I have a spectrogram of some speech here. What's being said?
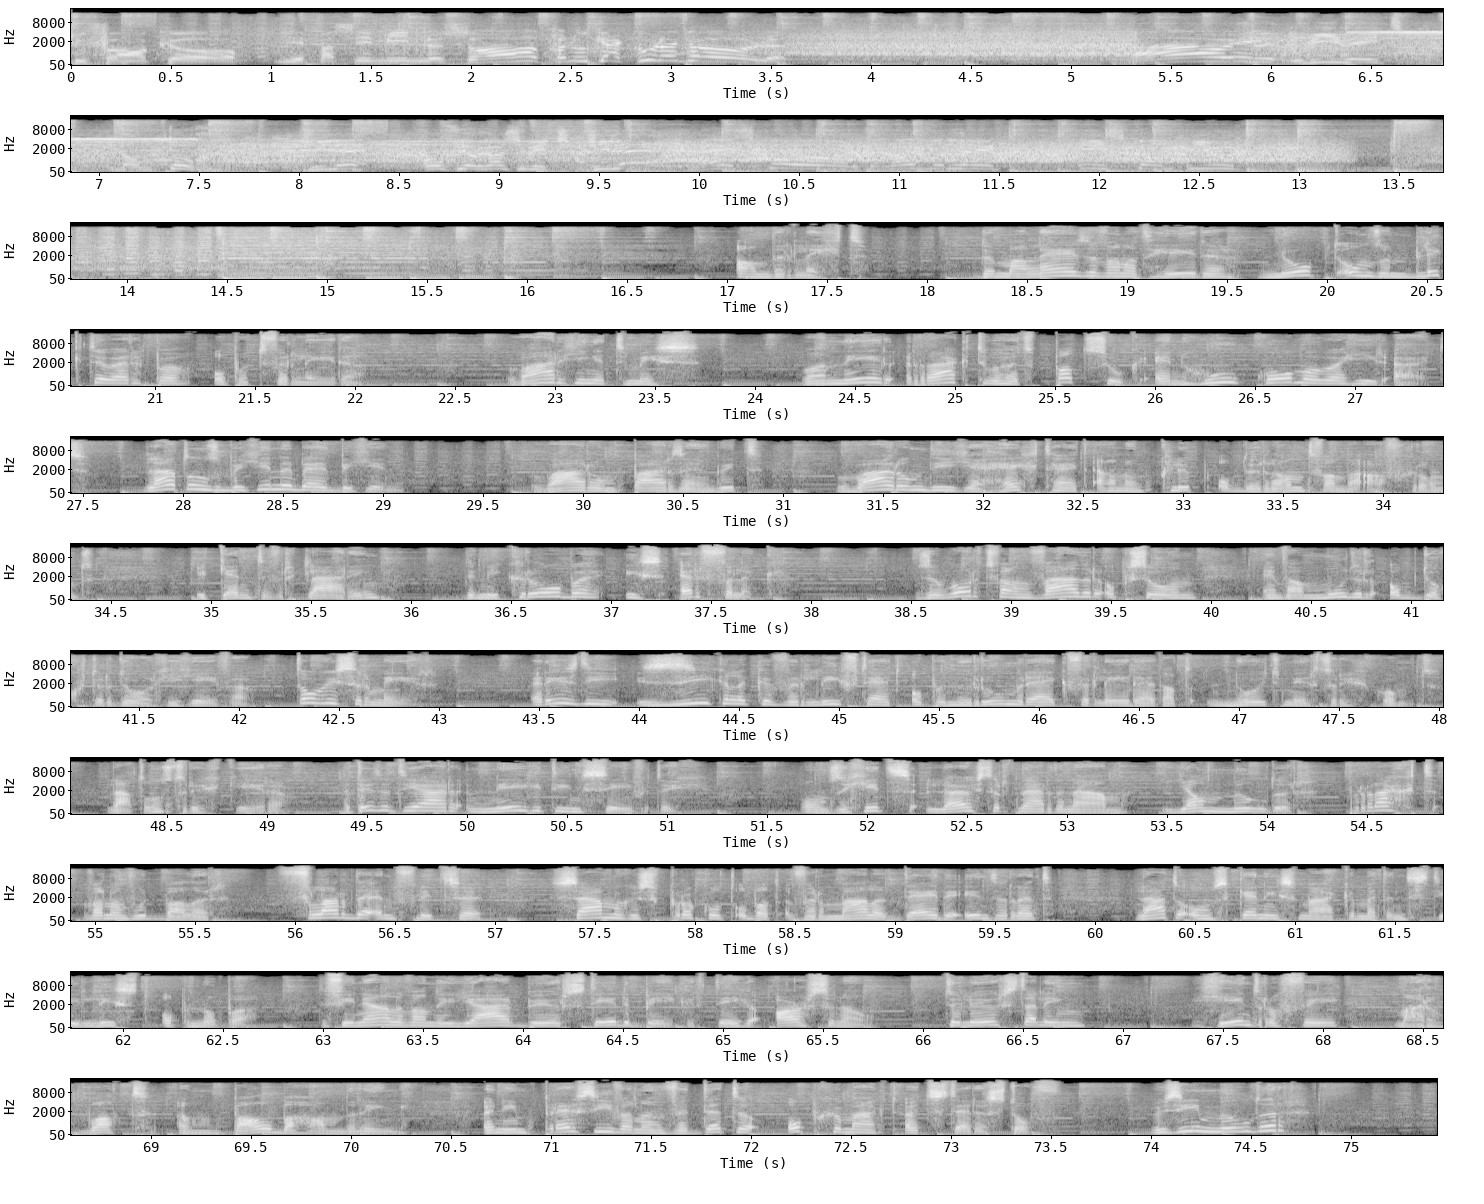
Oussoufa encore. Il est passé mine. Le centre. Lukaku le goal. Ah oui. Wie weet dan toch Gillet of Jorgasevic. Gillet, hij scoort en Anderlecht is kampioen. Anderlecht. De Maleise van het heden noopt ons een blik te werpen op het verleden. Waar ging het mis? Wanneer raakten we het pad zoek en hoe komen we hieruit? Laat ons beginnen bij het begin. Waarom paars en wit? Waarom die gehechtheid aan een club op de rand van de afgrond? U kent de verklaring. De microbe is erfelijk. Ze wordt van vader op zoon en van moeder op dochter doorgegeven. Toch is er meer. Er is die ziekelijke verliefdheid op een roemrijk verleden dat nooit meer terugkomt. Laat ons terugkeren. Het is het jaar 1970. Onze gids luistert naar de naam Jan Mulder. Pracht van een voetballer. Flarden en flitsen, samengesprokkeld op dat vermalendijde internet, laten ons kennis maken met een stylist op noppen. De finale van de jaarbeurs Stedenbeker tegen Arsenal. Teleurstelling? Geen trofee, maar wat een balbehandeling. Een impressie van een vedette opgemaakt uit sterrenstof. We zien Mulder.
